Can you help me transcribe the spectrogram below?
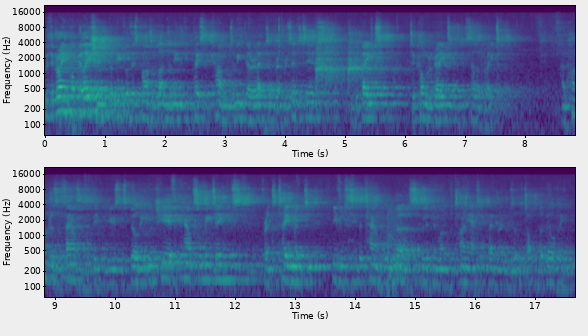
With the growing population, the people of this part of London needed a place to come to meet their elected representatives, to debate, to congregate, and to celebrate. And hundreds of thousands of people use this building each year for council meetings, for entertainment, even to see the town hall nurse who lived in one of the tiny attic bedrooms at the top of the building.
